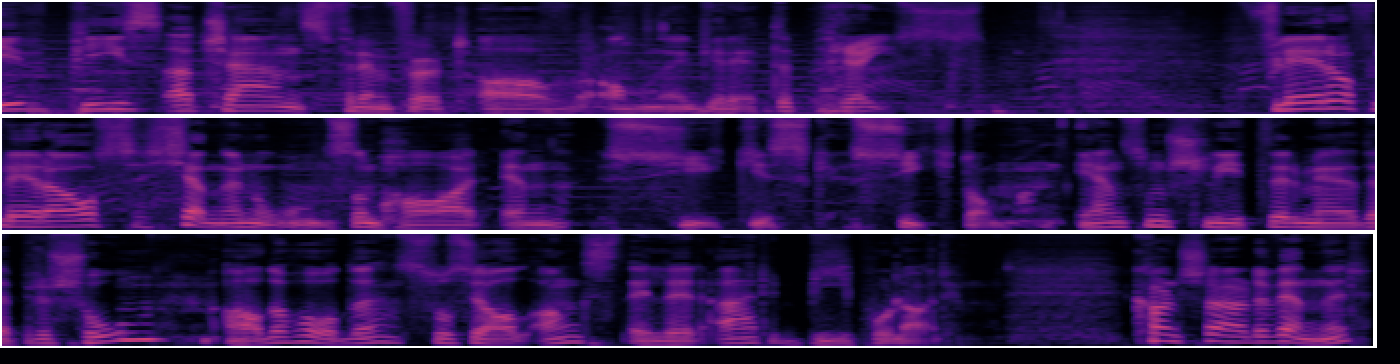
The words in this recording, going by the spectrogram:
Give Peace a Chance, fremført av Anne Grete Preus. Flere og flere av oss kjenner noen som har en psykisk sykdom. En som sliter med depresjon, ADHD, sosial angst eller er bipolar. Kanskje er det venner,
